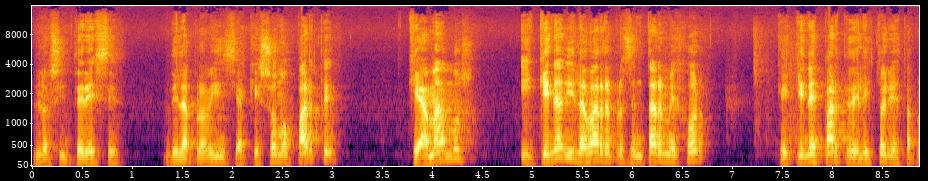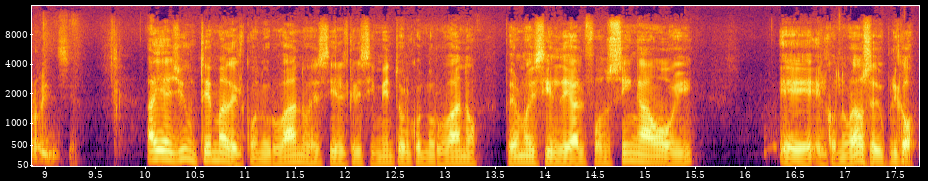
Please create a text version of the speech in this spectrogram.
los intereses de la provincia que somos parte, que amamos y que nadie la va a representar mejor que quien es parte de la historia de esta provincia. Hay allí un tema del conurbano, es decir, el crecimiento del conurbano, podemos decir, de Alfonsín a hoy, eh, el conurbano se duplicó.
